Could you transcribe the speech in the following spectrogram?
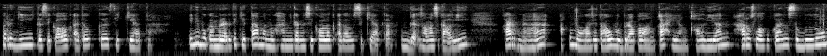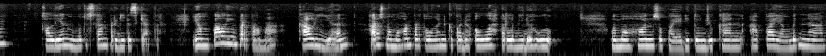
pergi ke psikolog atau ke psikiater. Ini bukan berarti kita menuhankan psikolog atau psikiater, enggak sama sekali. Karena aku mau kasih tahu beberapa langkah yang kalian harus lakukan sebelum kalian memutuskan pergi ke psikiater. Yang paling pertama, kalian harus memohon pertolongan kepada Allah terlebih dahulu. Memohon supaya ditunjukkan apa yang benar,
